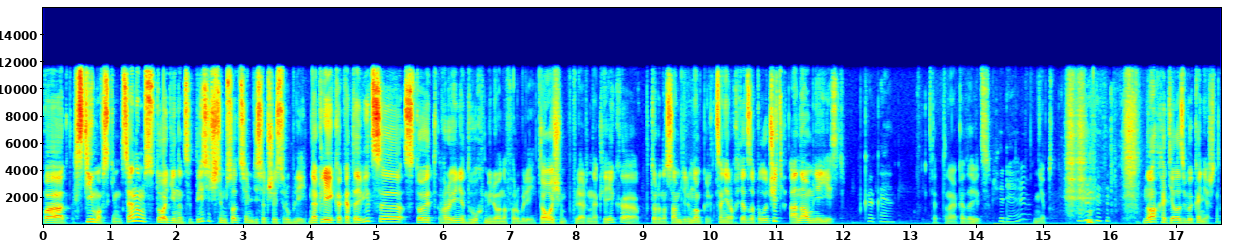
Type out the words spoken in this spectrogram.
по стимовским ценам 111 776 рублей. Наклейка Катовица стоит в районе 2 миллионов рублей. Это очень популярная наклейка, которую на самом деле много коллекционеров хотят заполучить, а она у меня есть. Какая? Это на. Реально? Нет. Но хотелось бы, конечно.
